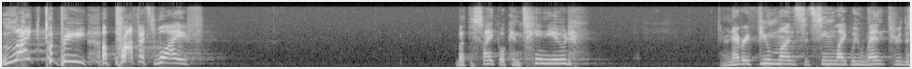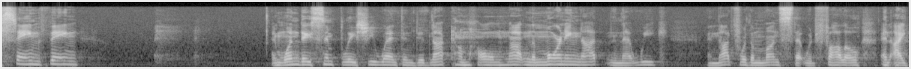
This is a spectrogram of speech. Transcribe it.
like to be a prophet's wife. But the cycle continued and every few months, it seemed like we went through the same thing. And one day, simply, she went and did not come home, not in the morning, not in that week, and not for the months that would follow. And I,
